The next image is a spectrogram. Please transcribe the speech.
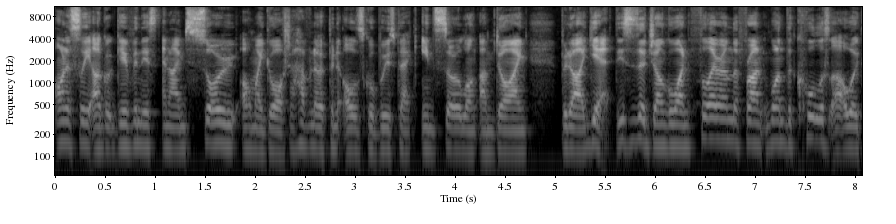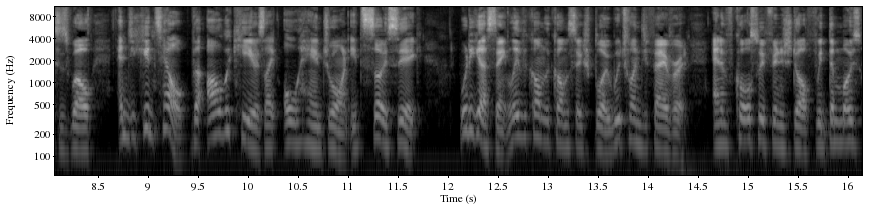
honestly, I got given this and I'm so, oh my gosh, I haven't opened an old school boost pack in so long, I'm dying. But uh, yeah, this is a jungle one, Flareon the front, one of the coolest artworks as well. And you can tell, the artwork here is like all hand drawn, it's so sick. What do you guys think? Leave a comment in the comment section below, which one's your favourite? And of course we finished off with the most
